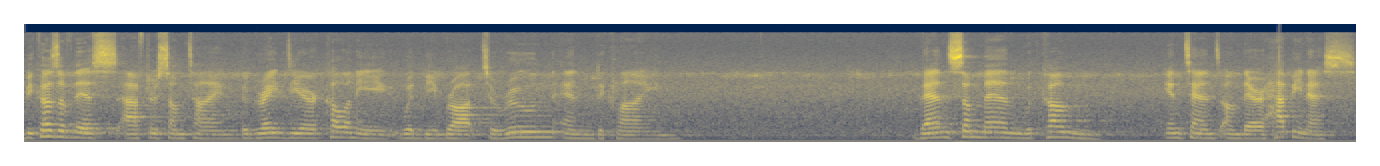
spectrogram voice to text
Because of this, after some time, the great deer colony would be brought to ruin and decline. Then some men would come intent on their happiness,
